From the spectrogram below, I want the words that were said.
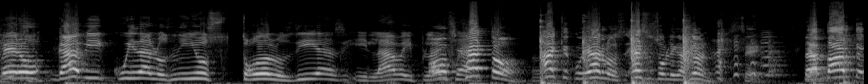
pero Gaby cuida a los niños todos los días y lava y plancha. ¡Objeto! Hay que cuidarlos, eso es su obligación. Sí. Y aparte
